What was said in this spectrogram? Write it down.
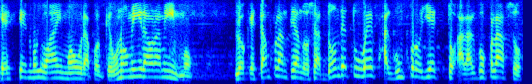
que es que no lo hay, Moura, porque uno mira ahora mismo lo que están planteando, o sea, ¿dónde tú ves algún proyecto a largo plazo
